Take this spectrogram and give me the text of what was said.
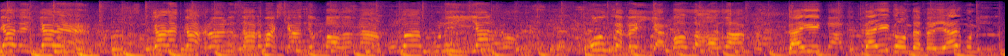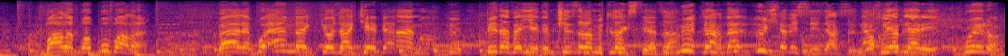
Gelin gelin. Gelin Kahramanı Sarmaş kendin balına. Bunlar bunu yiyen 10 defa yiyen. Vallahi Allah hakkı. Dəqiq, dəqiq 10 dəfə yeyər bunu. Balı bu, bu balı. Böyle bu en ve güzel keyfiyet. Mən bir, bir dəfə yedim, ikinci dəfə mütləq istəyəcəm. Mütlak ve 3 defa isteyeceksiniz. Ne? Yoxlaya bilərik. Buyurun.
